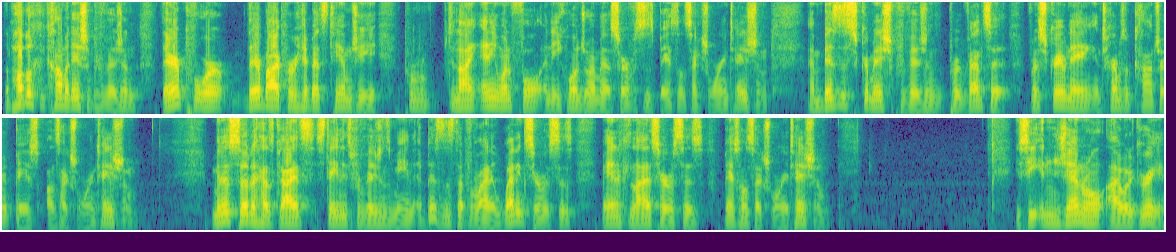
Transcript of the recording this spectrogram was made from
The public accommodation provision therefore thereby prohibits TMG from denying anyone full and equal enjoyment of services based on sexual orientation, and business discrimination provision prevents it from discriminating in terms of contract based on sexual orientation. Minnesota has guides stating these provisions mean a business that provided wedding services may not deny services based on sexual orientation. You see, in general, I would agree.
